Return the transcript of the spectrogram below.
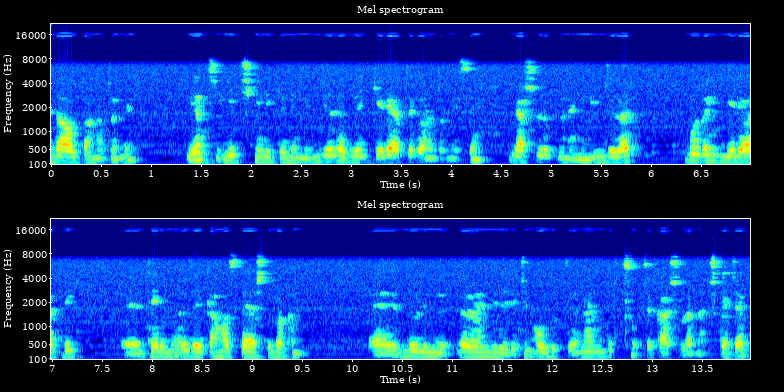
Adult anatomi yetişkinlik dönemini inceler ve geriatrik anatomi ise yaşlılık dönemini inceler. Buradaki geriatrik e, terimi özellikle hasta yaşlı bakım e, bölümü öğrenciler için oldukça önemlidir. Çokça karşılarına çıkacak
